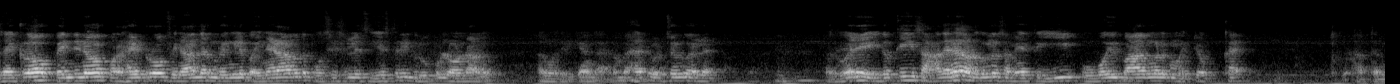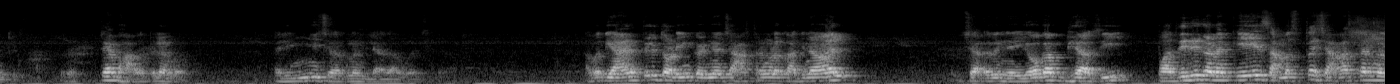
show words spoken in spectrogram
സൈക്ലോ പെന്റിനോ പ്രൊഹൈഡ്രോ ഫിനാന്തർ ഉണ്ടെങ്കിൽ പതിനേഴാമത്തെ പൊസിഷനിൽ സി എസ് ത്രീ ഗ്രൂപ്പുള്ളതുകൊണ്ടാണ് അത് മധുരിക്കാൻ കാരണം വേറെ അല്ല അതുപോലെ ഇതൊക്കെ ഈ സാധന നടക്കുന്ന സമയത്ത് ഈ ഉപവിഭാഗങ്ങളും മറ്റൊക്കെ ആക്രമിക്കും. ഒറ്റ ഭാഗത്തിലാണ് അലിഞ്ഞു ചേർന്ന് ഇല്ലാതാവുക ചെയ്യുക. അപ്പൊ ധ്യാനത്തിൽ തുടങ്ങിക്കഴിഞ്ഞാൽ ശാസ്ത്രങ്ങളൊക്കെ അതിനാൽ പിന്നെ യോഗാഭ്യാസി പതിര് കണക്കേ സമസ്ത ശാസ്ത്രങ്ങൾ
